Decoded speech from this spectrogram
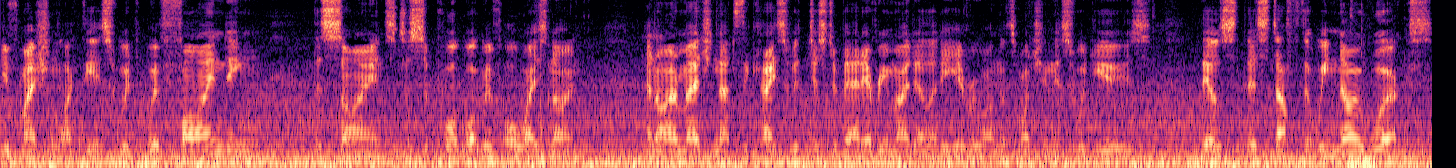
information like this. We're, we're finding the science to support what we've always known. And I imagine that's the case with just about every modality everyone that's watching this would use. There's, there's stuff that we know works,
